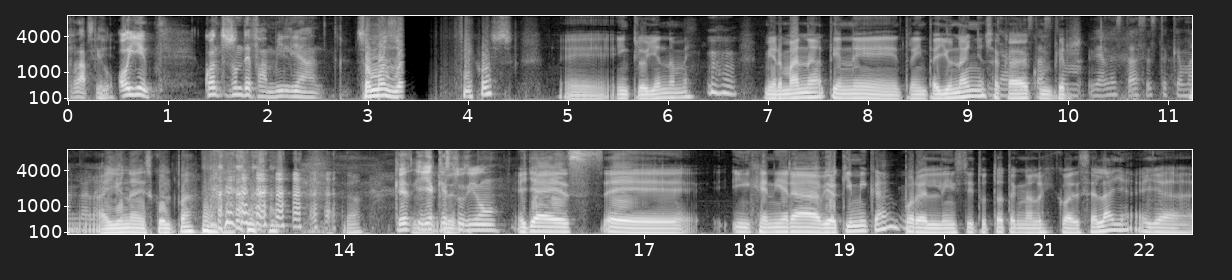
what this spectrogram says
rápido. Sí. Oye, ¿cuántos son de familia? Somos dos hijos, eh, incluyéndome. Mi hermana tiene 31 años, Ya acaba de cumplir. ya le estás este, quemando a la Hay una disculpa. No, ¿Qué, ¿Ella qué estudió? Ella es eh, ingeniera bioquímica por el Instituto Tecnológico de Celaya. Ella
